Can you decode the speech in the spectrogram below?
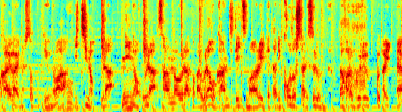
海外の人っていうのはうん。1の裏2の裏3の裏とか裏を感じていつも歩いてたり行動したりするんだ。よだからグループがいいね。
